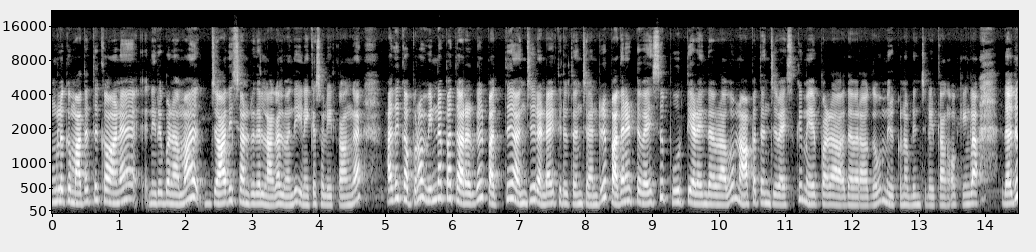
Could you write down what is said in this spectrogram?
உங்களுக்கு மதத்துக்கான நிரூபணமாக ஜாதி சான்றிதழ் நகல் வந்து இணைக்க சொல்லியிருக்காங்க. அதுக்கப்புறம் விண்ணப்பதாரர்கள் பத்து அஞ்சு ரெண்டாயிரத்தி இருபத்தஞ்சு அன்று பதினெட்டு வயசு பூர்த்தி அடைந்தவராகவும் நாற்பத்தஞ்சு வயசுக்கு மேற்படாதவராகவும் இருக்கணும் அப்படின்னு சொல்லியிருக்காங்க. ஓகேங்களா? அதாவது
